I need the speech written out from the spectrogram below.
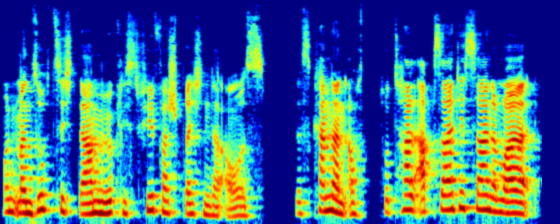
Und man sucht sich da möglichst vielversprechende aus. Das kann dann auch total abseitig sein, aber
